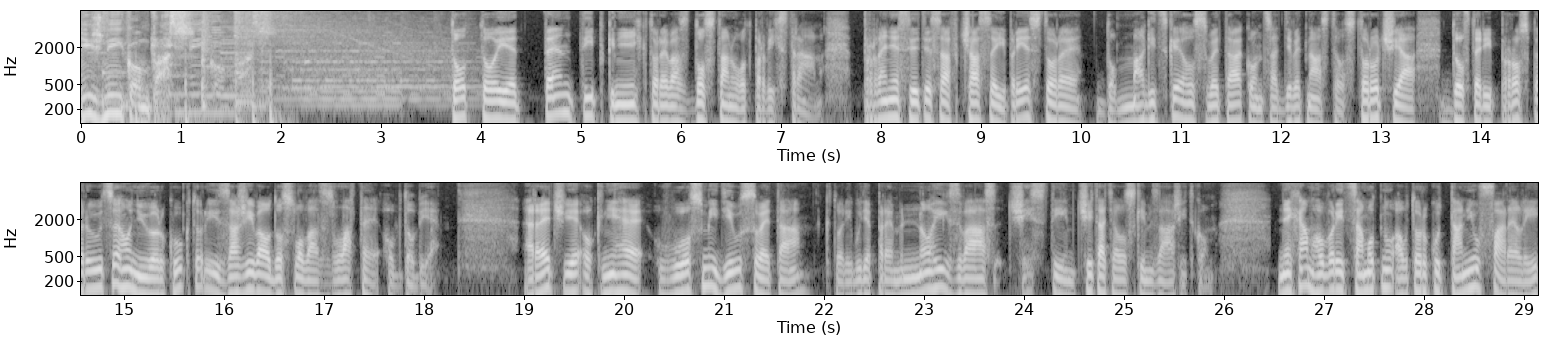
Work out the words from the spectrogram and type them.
Knižný kompas. Toto je ten typ kníh, ktoré vás dostanú od prvých strán. Prenesiete sa v čase i priestore do magického sveta konca 19. storočia, do vtedy prosperujúceho New Yorku, ktorý zažíval doslova zlaté obdobie. Reč je o knihe 8 div sveta, ktorý bude pre mnohých z vás čistým čitateľským zážitkom. Nechám hovoriť samotnú autorku Taniu Farelli,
